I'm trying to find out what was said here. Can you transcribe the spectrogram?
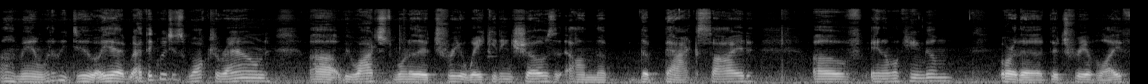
oh man, what did we do? Oh yeah, I think we just walked around. Uh, we watched one of the Tree Awakening shows on the the backside of Animal Kingdom or the, the Tree of Life.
